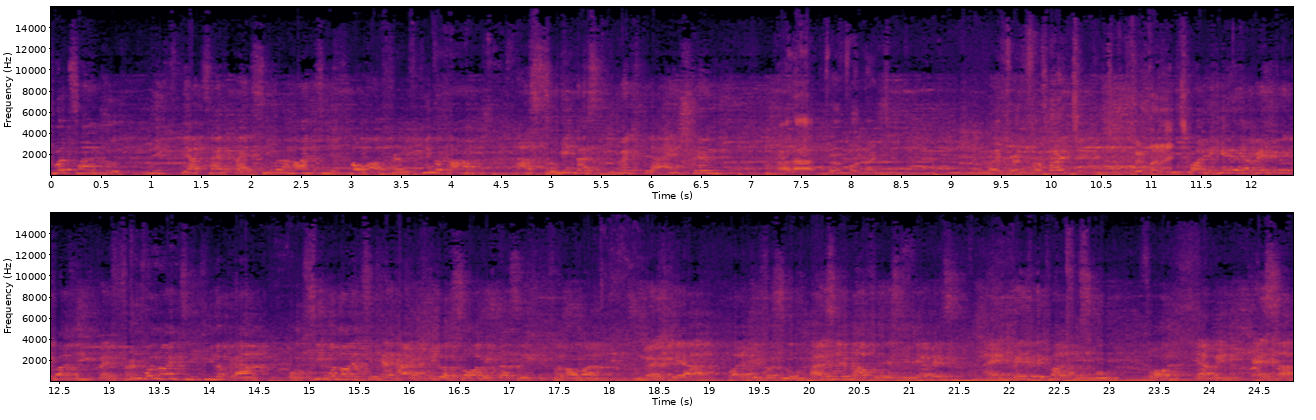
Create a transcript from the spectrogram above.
Kurzhantel liegt derzeit bei 97,5 Kilogramm. Das zumindest möchte er einstellen. Nein, 95. Bei 95. Ich korrigiere, der Weltrekord liegt bei 95 Kilogramm und 97,5 Kilo, so habe ich das richtig vernommen, möchte er heute versuchen. Also im Laufe des Gewerbes ein Weltrekordversuch von Erwin Kessler.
